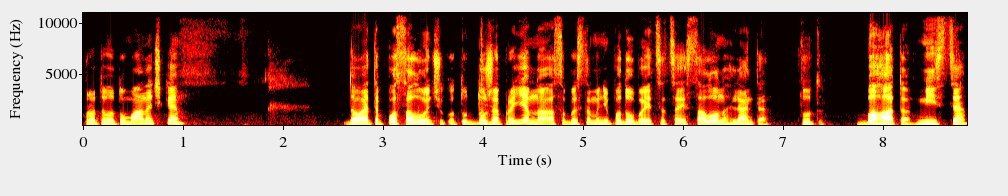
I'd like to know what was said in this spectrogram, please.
противотуманочки. Давайте по салончику. Тут дуже приємно, особисто мені подобається цей салон. Гляньте, тут багато місця,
